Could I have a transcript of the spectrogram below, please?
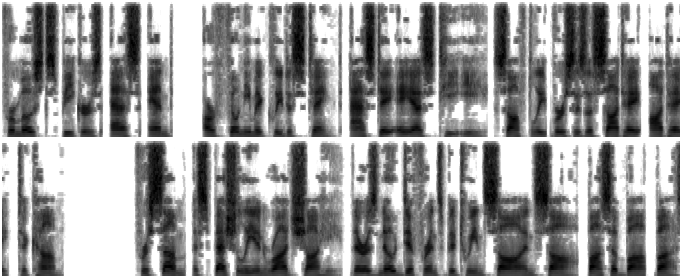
For most speakers, s, and are phonemically distinct, aste aste, softly versus asate, ate, to come. For some, especially in Rajshahi, there is no difference between sa and sa, basa ba, bus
